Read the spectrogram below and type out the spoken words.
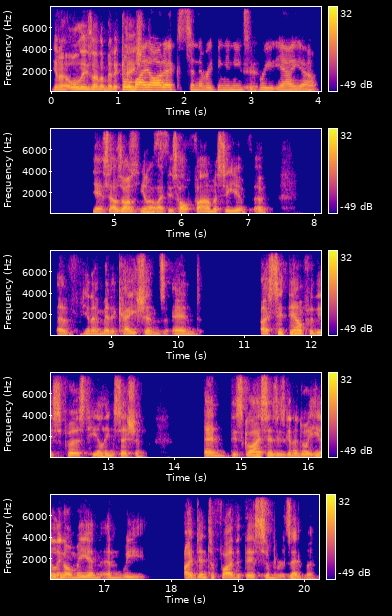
you know, all these other medications. Probiotics and everything you need yeah. to breathe. Yeah, yeah. Yes, I was on, Jeez. you know, like this whole pharmacy of, of, of, you know, medications. And I sit down for this first healing session. And this guy says he's going to do a healing on me. And, and we identify that there's some resentment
